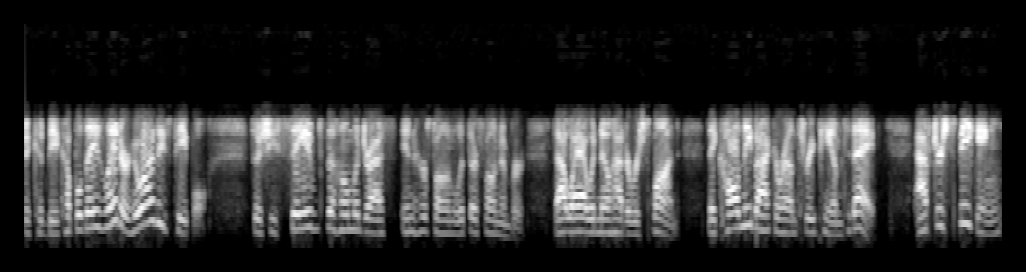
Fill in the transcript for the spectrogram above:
it could be a couple days later. Who are these people? So she saved the home address in her phone with their phone number. That way I would know how to respond. They called me back around 3 p.m. today. After speaking,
